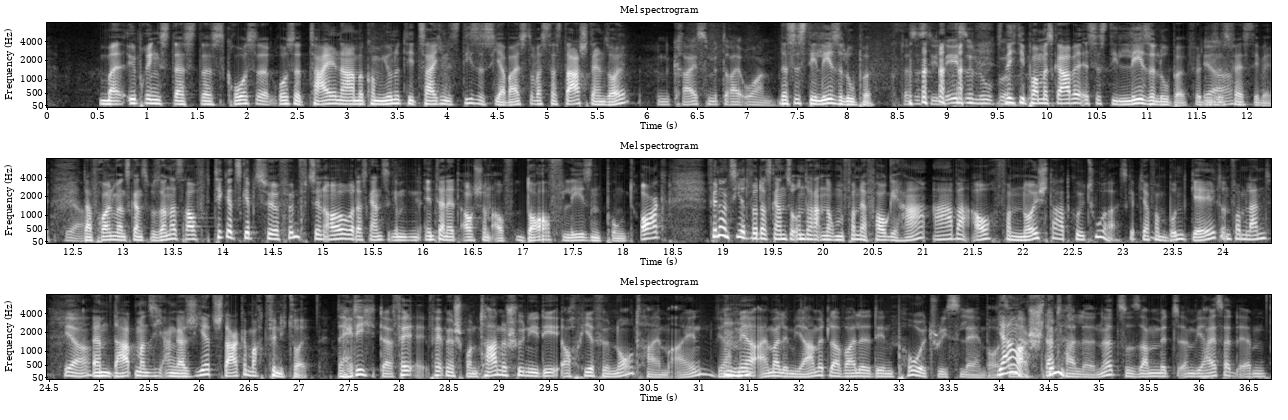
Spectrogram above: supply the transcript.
Mal übrigens, das, das große, große Teilnahme-Community-Zeichen ist dieses Jahr. Weißt du, was das darstellen soll? Ein Kreis mit drei Ohren. Das ist die Leselupe. Das ist die Leselupe. ist nicht die Pommesgabel, es ist die Leselupe für Ja. dieses Festival. Ja. Da freuen wir uns ganz besonders drauf. Tickets gibt's für 15 Euro. Das Ganze gibt im Internet auch schon auf dorflesen.org. Finanziert wird das Ganze unter anderem von der VGH, aber auch von Neustart Kultur. Es gibt ja vom Bund Geld und vom Land. Ja. Ähm, da hat man sich engagiert, stark gemacht, finde ich toll. Da hätte ich, da fällt, fällt mir spontan eine schöne Idee auch hier für Nordheim ein. Wir haben ja einmal im Jahr mittlerweile den Poetry Slam bei uns Mhm. Ja, in der stimmt. Stadthalle, ne, zusammen mit, ähm, wie heißt er, ähm,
